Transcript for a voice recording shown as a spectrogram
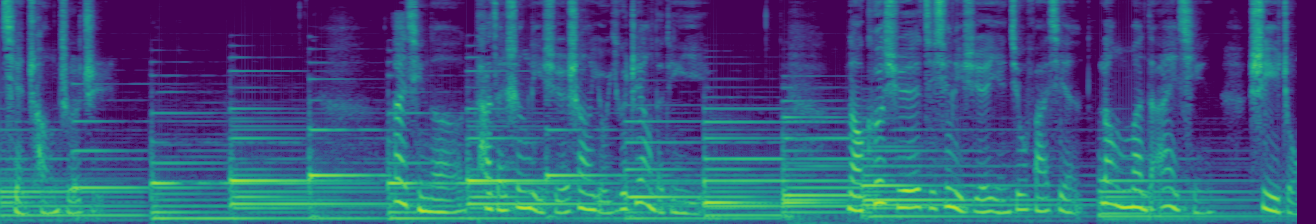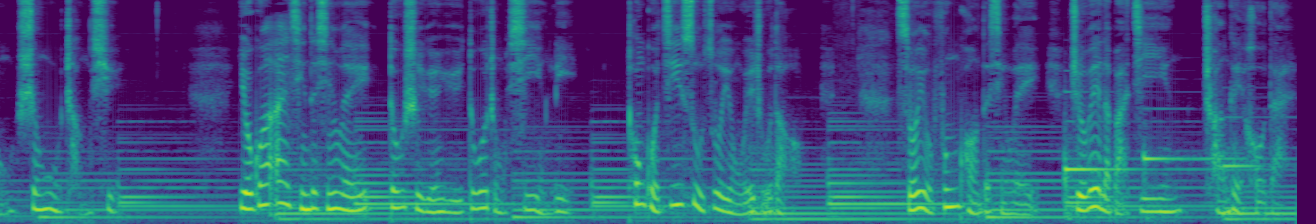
浅尝辄止。爱情呢，它在生理学上有一个这样的定义：脑科学及心理学研究发现，浪漫的爱情是一种生物程序。有关爱情的行为都是源于多种吸引力，通过激素作用为主导。所有疯狂的行为，只为了把基因传给后代。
